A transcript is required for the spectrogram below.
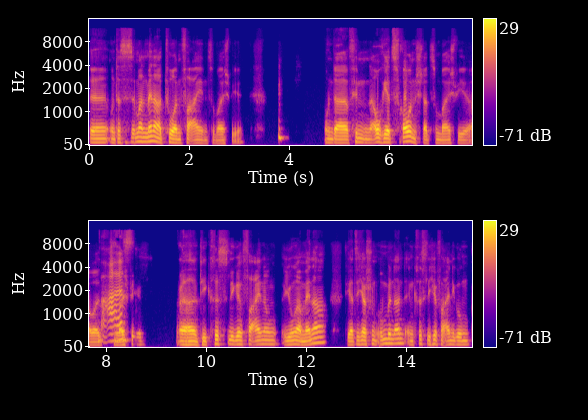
äh, und das ist immer ein Männerturnverein zum Beispiel. Und da finden auch jetzt Frauen statt zum Beispiel. Aber zum Was? Beispiel äh, die christliche Vereinigung junger Männer, die hat sich ja schon umbenannt in christliche Vereinigung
